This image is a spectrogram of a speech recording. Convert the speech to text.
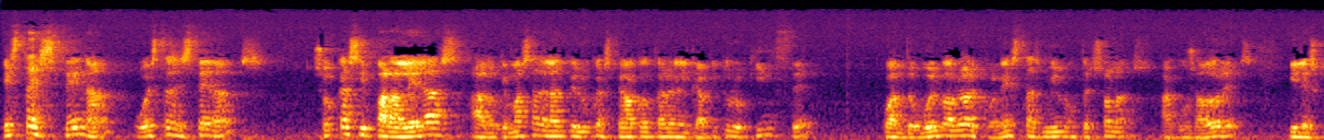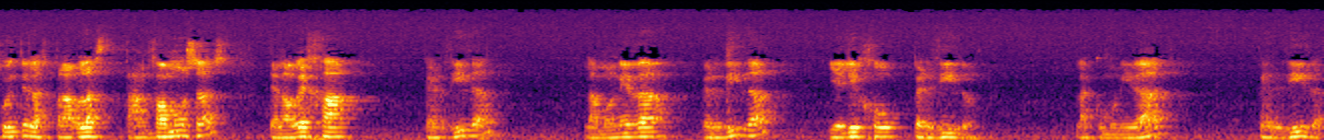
esta escena o estas escenas son casi paralelas a lo que más adelante Lucas te va a contar en el capítulo 15, cuando vuelve a hablar con estas mismas personas, acusadores, y les cuente las palabras tan famosas de la oveja perdida, la moneda perdida y el hijo perdido. La comunidad perdida.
